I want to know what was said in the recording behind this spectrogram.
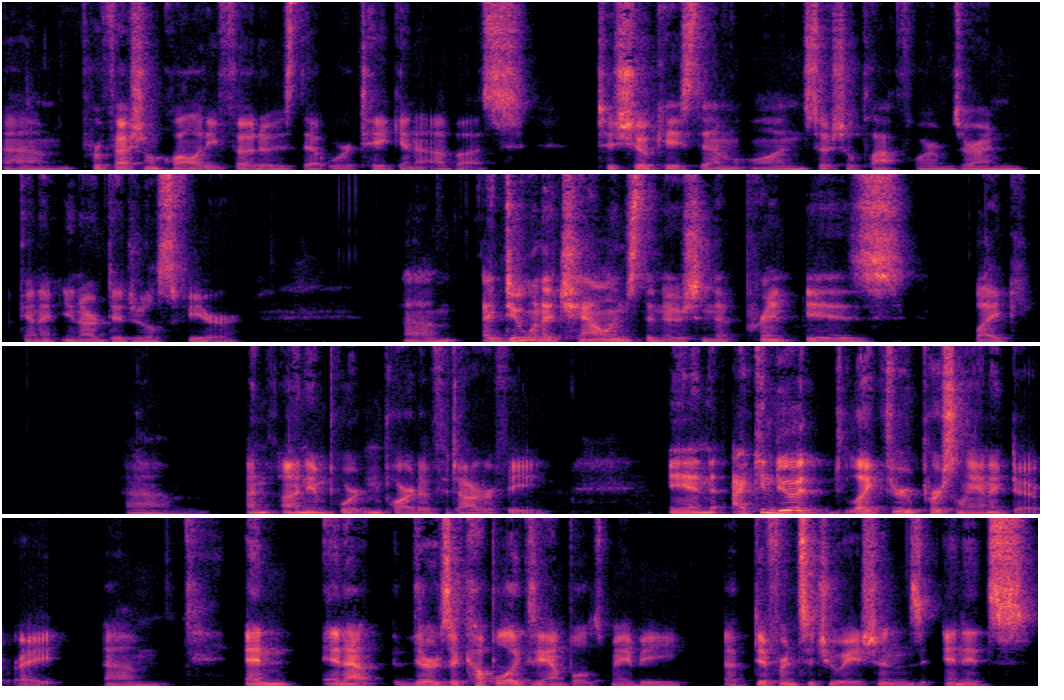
um, professional quality photos that were taken of us to showcase them on social platforms or on kind of in our digital sphere. Um, I do want to challenge the notion that print is like um, an unimportant part of photography and I can do it like through personal anecdote, right? Um, and and I, there's a couple examples maybe of different situations, and it's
